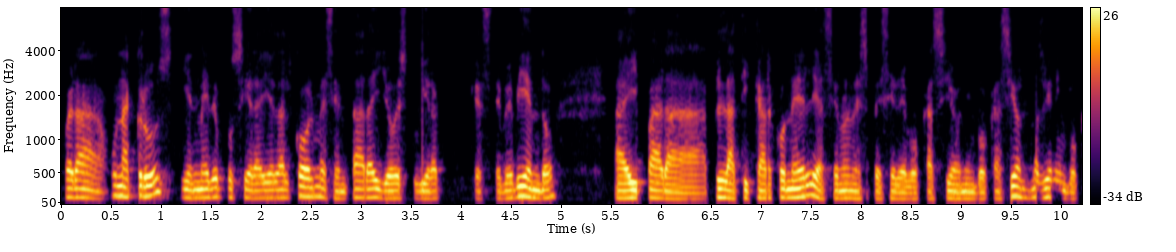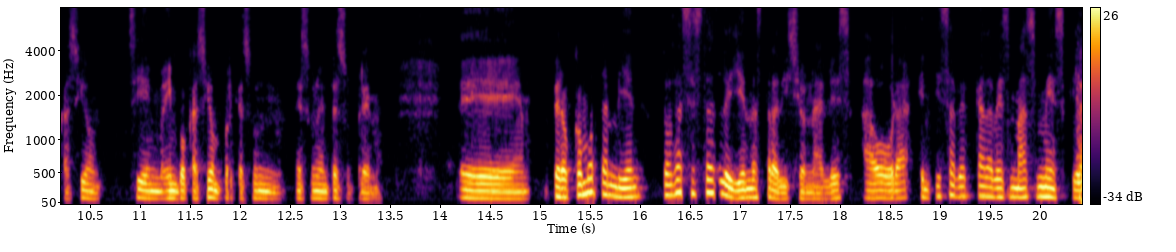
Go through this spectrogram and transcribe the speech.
fuera una cruz y en medio pusiera ahí el alcohol, me sentara y yo estuviera que esté bebiendo ahí para platicar con él y hacer una especie de vocación, invocación, más bien invocación, sí, invocación porque es un, es un ente supremo. Eh, pero como también todas estas leyendas tradicionales ahora empieza a haber cada vez más mezcla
